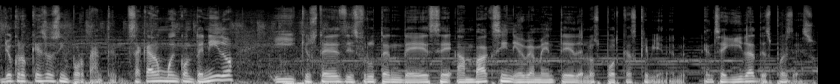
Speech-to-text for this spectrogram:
Yo creo que eso es importante, sacar un buen contenido y que ustedes disfruten de ese unboxing y obviamente de los podcasts que vienen enseguida después de eso.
